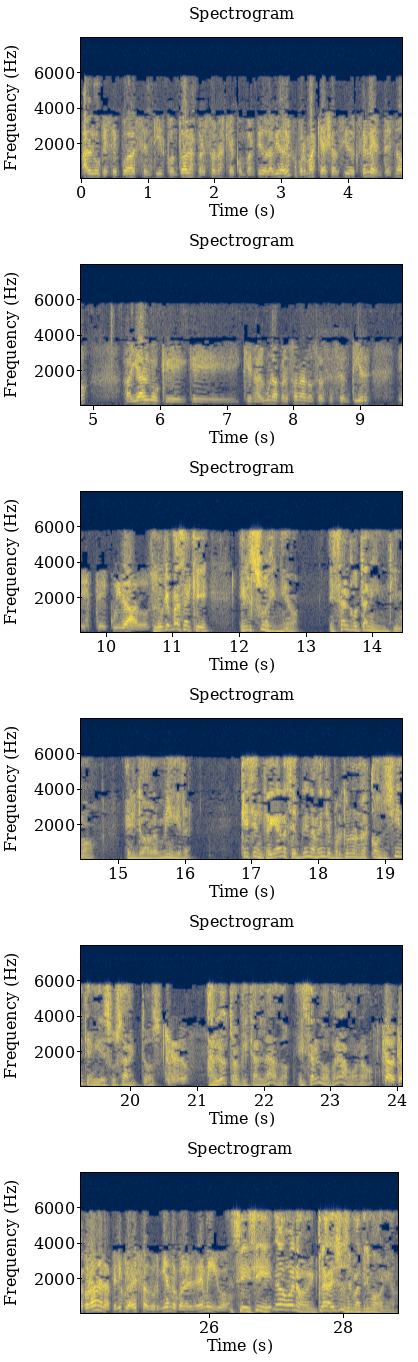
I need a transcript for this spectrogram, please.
algo que se pueda sentir con todas las personas que ha compartido la vida de uno, por más que hayan sido excelentes, ¿no? Hay algo que, que, que en alguna persona nos hace sentir este, cuidados. Lo que pasa es que el sueño es algo tan íntimo, el dormir, que es entregarse plenamente porque uno no es consciente ni de sus actos Claro. al otro que está al lado. Es algo bravo, ¿no? Claro, ¿te acordás de la película esa Durmiendo con el enemigo? Sí, sí, no, bueno, claro, eso es el matrimonio.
